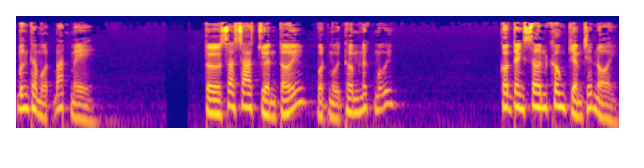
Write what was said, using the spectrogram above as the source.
bưng theo một bát mì. Từ xa xa truyền tới một mùi thơm nức mũi. Con Thanh Sơn không kiềm chế nổi,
